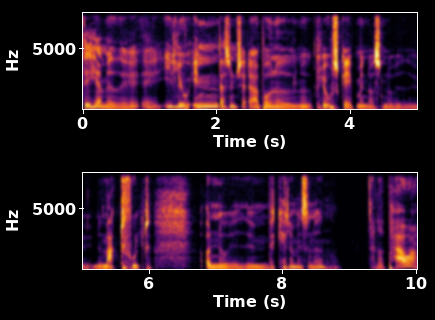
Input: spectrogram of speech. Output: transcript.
Det her med øh, i løvinden, der synes jeg, der er både noget, noget klogskab, men også noget, øh, noget magtfuldt. Og noget, øh, hvad kalder man sådan noget? Der er noget power.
